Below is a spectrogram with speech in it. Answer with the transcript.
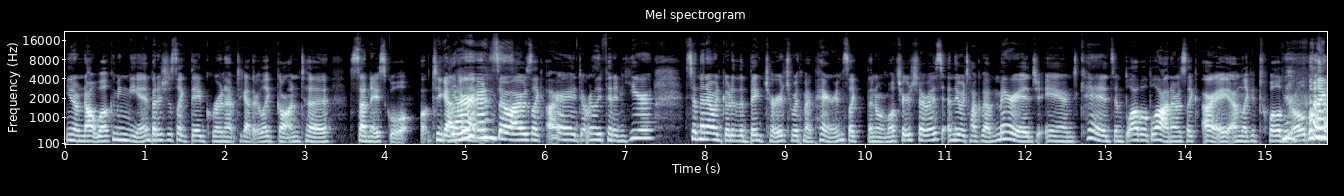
you know, not welcoming me in, but it's just like they had grown up together, like gone to Sunday school together. And so I was like, all right, I don't really fit in here. So then I would go to the big church with my parents, like the normal church service, and they would talk about marriage and kids and blah, blah, blah. And I was like, all right, I'm like a 12 year old, like,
